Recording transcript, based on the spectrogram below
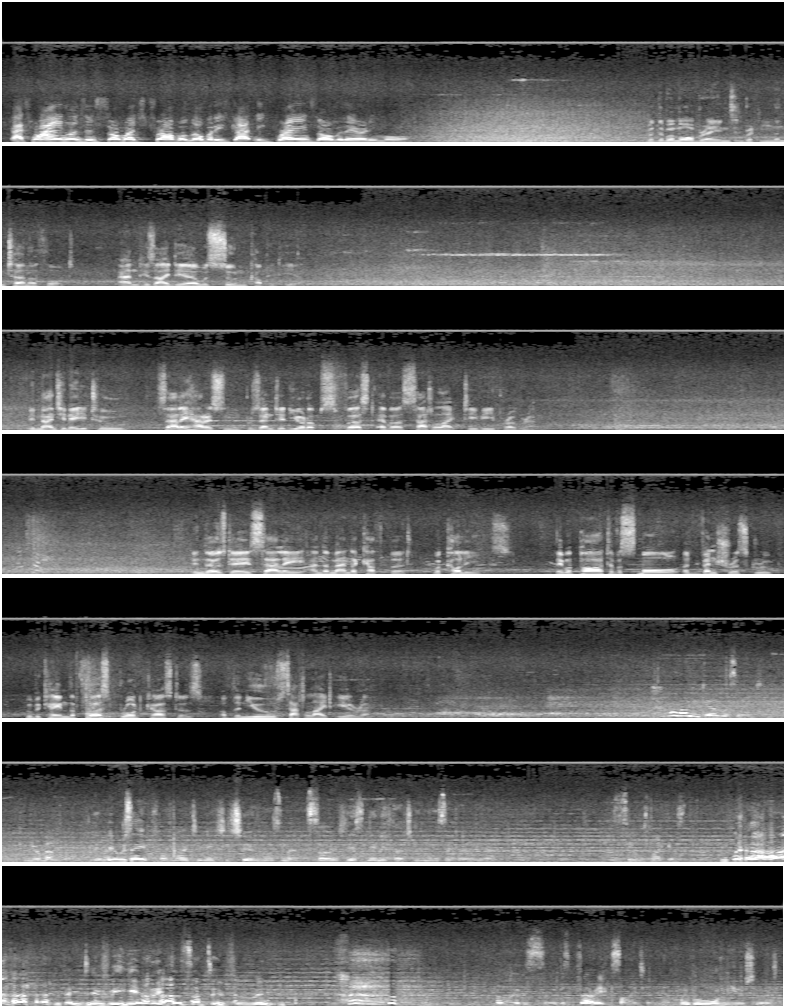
That's why England's in so much trouble. Nobody's got any brains over there anymore. But there were more brains in Britain than Turner thought, and his idea was soon copied here. In 1982, Sally Harrison presented Europe's first ever satellite TV program. In those days, Sally and Amanda Cuthbert were colleagues. They were part of a small, adventurous group who became the first broadcasters of the new satellite era. How long ago was it? Can you remember? It, it was April 1982, wasn't it? So it is nearly 13 years ago, yeah. Seems like yesterday. may do for you, it doesn't do for me. oh, it was, it was very exciting, and we were all new to it.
